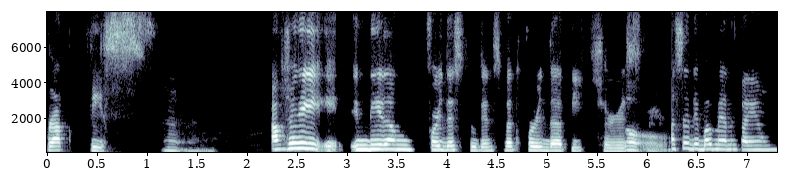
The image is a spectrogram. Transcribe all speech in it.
practice. Mm-mm. Actually, hindi lang for the students, but for the teachers. Oo. Kasi di ba meron tayong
